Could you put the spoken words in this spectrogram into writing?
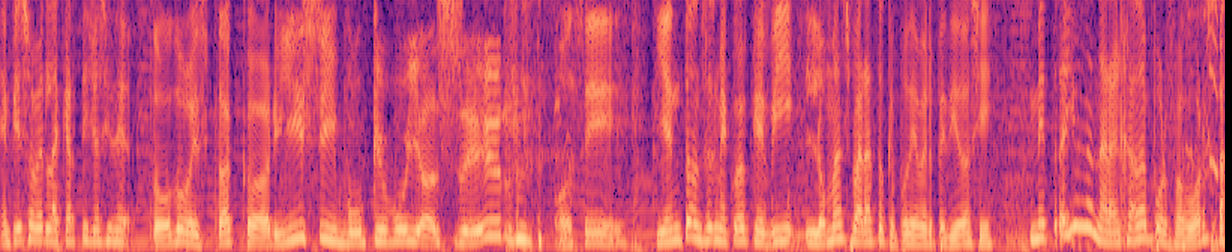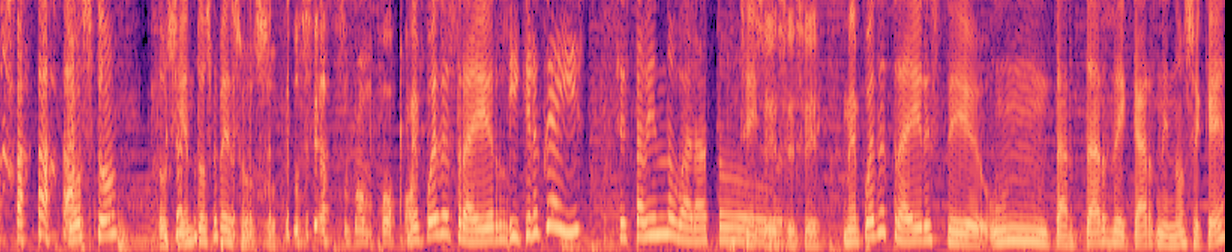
empiezo a ver la carta y yo así de. Todo está carísimo. ¿Qué voy a hacer? Oh, sí. Y entonces me acuerdo que vi lo más barato que pude haber pedido así. ¿Me trae una naranjada, por favor? Costo 200 pesos. O sea, su. ¿Me puede traer. Y creo que ahí se está viendo barato. Sí. Sí, sí, sí. ¿Me puede traer este. un tartar de carne, no sé qué?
